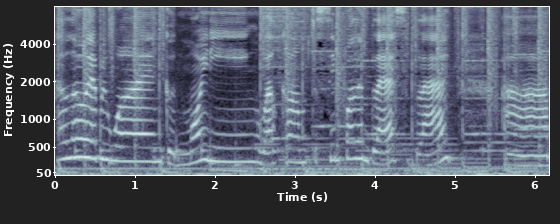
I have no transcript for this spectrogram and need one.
Hello everyone! Good morning! Welcome to Simple and Blessed Vlog. Um,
